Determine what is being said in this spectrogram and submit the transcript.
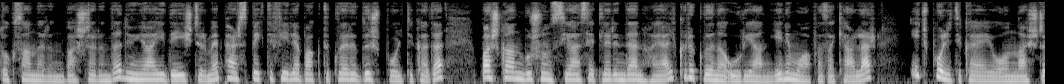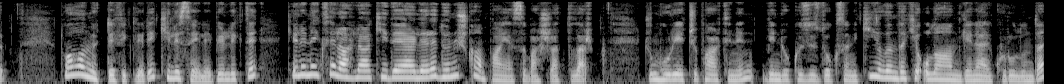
90'ların başlarında dünyayı değiştirme perspektifiyle baktıkları dış politikada Başkan Bush'un siyasetlerinden hayal kırıklığına uğrayan yeni muhafazakarlar iç politikaya yoğunlaştı. Doğal müttefikleri kiliseyle birlikte geleneksel ahlaki değerlere dönüş kampanyası başlattılar. Cumhuriyetçi Parti'nin 1992 yılındaki olağan genel kurulunda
